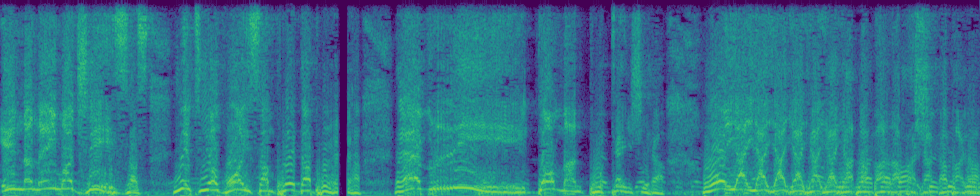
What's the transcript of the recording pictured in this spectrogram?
in the name of Jesus. Lift your voice and pray that prayer. Every dormant potential. Oh yeah yeah yeah yeah yeah yeah yeah. yeah yeah yeah yeah yeah yeah yeah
